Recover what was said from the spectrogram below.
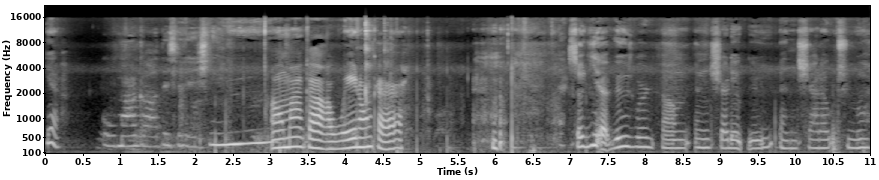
Yeah. Oh my god, this is huge. Oh my god, we don't care. so yeah, those were um and shout out and shout out to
